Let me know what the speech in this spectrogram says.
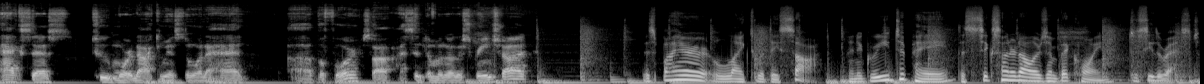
access to more documents than what I had uh, before. So I, I sent them another screenshot. This buyer liked what they saw and agreed to pay the $600 in Bitcoin to see the rest.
